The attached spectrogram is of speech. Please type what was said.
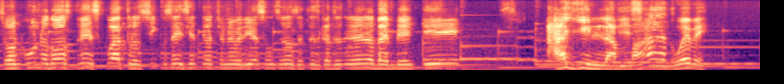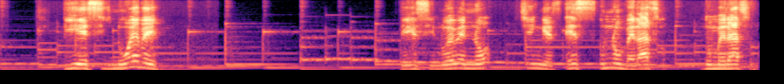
son 1, 2, 3, 4, 5, 6, 7, 8, 9, 10, 11, 12, 13, 14, 20. ¡Ay, en la madre! 19. 19. 19 no chingues, es un numerazo, numerazo.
